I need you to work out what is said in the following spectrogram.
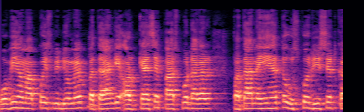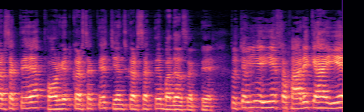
वो भी हम आपको इस वीडियो में बताएँगे, और कैसे पासपोर्ट अगर पता नहीं है तो उसको रीसेट कर सकते हैं फॉरगेट कर सकते हैं चेंज कर सकते हैं, बदल सकते हैं। तो चलिए, ये सफारी क्या है? ये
